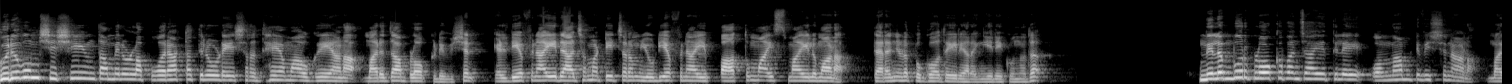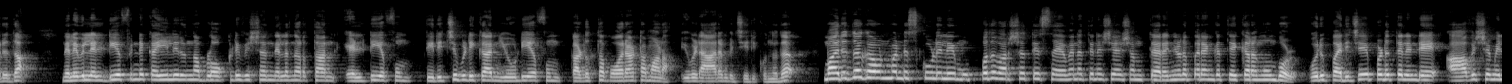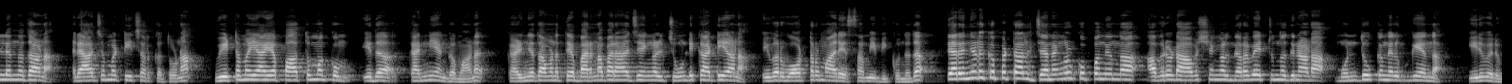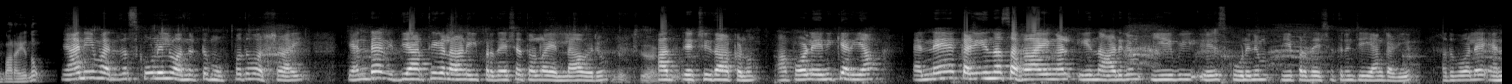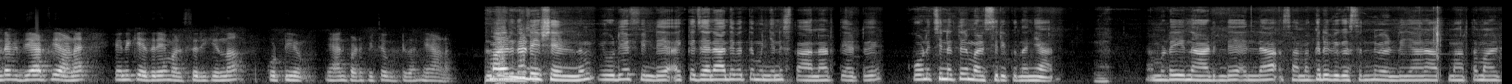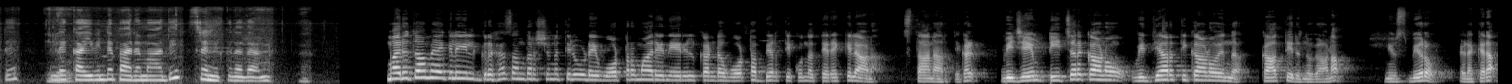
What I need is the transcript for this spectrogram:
ഗുരുവും ശിഷ്യയും തമ്മിലുള്ള പോരാട്ടത്തിലൂടെ ശ്രദ്ധേയമാവുകയാണ് Marutha block division. L D എഫിനായി Rajamma ടീച്ചറും യു ഡി എഫിനായി പാത്തുമ്മ ഇസ്മായിലുമാണ് തെരഞ്ഞെടുപ്പ് ഗോതയിൽ ഇറങ്ങിയിരിക്കുന്നത്. നിലമ്പൂർ ബ്ലോക്ക് പഞ്ചായത്തിലെ ഒന്നാം ഡിവിഷനാണ് മരുത. നിലവിൽ എൽ ഡി എഫിന്റെ കയ്യിലിരുന്ന ബ്ലോക്ക് ഡിവിഷൻ നിലനിർത്താൻ എൽ ഡി എഫും തിരിച്ചുപിടിക്കാൻ യു ഡി എഫും കടുത്ത പോരാട്ടമാണ് ഇവിടെ ആരംഭിച്ചിരിക്കുന്നത്. മരുത ഗവൺമെന്റ് സ്കൂളിലെ മുപ്പത് വർഷത്തെ സേവനത്തിന് ശേഷം തെരഞ്ഞെടുപ്പ് രംഗത്തേക്ക് ഇറങ്ങുമ്പോൾ ഒരു പരിചയപ്പെടുത്തലിന്റെ ആവശ്യമില്ലെന്നതാണ് രാജമ്മ ടീച്ചർക്ക് തുണ. വീട്ടമ്മയായ പാത്തുമ്മക്കും ഇത് കന്യംഗമാണ് കഴിഞ്ഞ തവണത്തെ ഭരണപരാജയങ്ങൾ ചൂണ്ടിക്കാട്ടിയാണ് ഇവർ വോട്ടർമാരെ സമീപിക്കുന്നത്. തെരഞ്ഞെടുക്കപ്പെട്ടാൽ ജനങ്ങൾക്കൊപ്പം നിന്ന് അവരുടെ ആവശ്യങ്ങൾ നിറവേറ്റുന്നതിനാണ് മുൻതൂക്കം നൽകുകയെന്ന് ഇരുവരും പറയുന്നു. ഞാൻ ഈ മരുത സ്കൂളിൽ വന്നിട്ട് മുപ്പത് വർഷമായി. എന്റെ വിദ്യാർത്ഥികളാണ് ഈ പ്രദേശത്തുള്ള എല്ലാവരും രക്ഷിതാക്കളും. അപ്പോൾ എനിക്കറിയാം എന്നെ കഴിയുന്ന സഹായങ്ങൾ ഈ നാടിനും ഈ വി- ഈ സ്കൂളിനും ഈ പ്രദേശത്തിനും ചെയ്യാൻ കഴിയും. അതുപോലെ എന്റെ വിദ്യാർത്ഥിയാണ് എനിക്കെതിരെ മത്സരിക്കുന്ന കുട്ടിയും ഞാൻ പഠിപ്പിച്ച കുട്ടി തന്നെയാണ്. മരുന്ന് ഡിവിഷനിലും യു ഡി എഫിന്റെ ഐക്യജനാധിപത്യ മുന്നണി സ്ഥാനാർത്ഥിയായിട്ട് കോണിച്ചിഹ്നത്തിൽ മത്സരിക്കുന്ന ഞാൻ. നമ്മുടെ ഈ നാടിന്റെ എല്ലാ സമഗ്ര വികസനത്തിനു വേണ്ടി ഞാൻ ആത്മാർത്ഥമായിട്ട് എന്റെ കഴിവിന്റെ പരമാവധി ശ്രമിക്കുന്നതാണ്. മരുത മേഖലയിൽ ഗൃഹസന്ദർശനത്തിലൂടെ വോട്ടർമാരെ നേരിൽ കണ്ട് വോട്ടഭ്യർത്ഥിക്കുന്ന തിരക്കിലാണ് സ്ഥാനാർത്ഥികൾ. വിജയം ടീച്ചർക്കാണോ വിദ്യാർത്ഥിക്കാണോ എന്ന് കാത്തിരുന്നു കാണാം. News bureau Edakkara.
